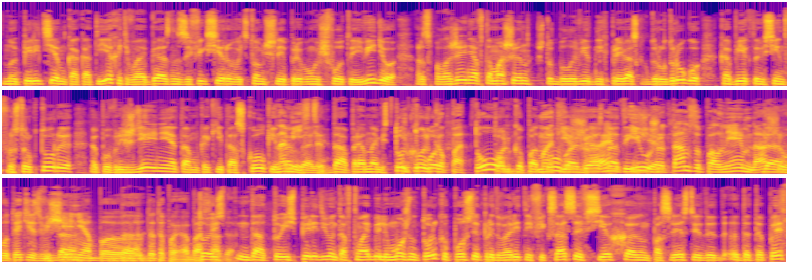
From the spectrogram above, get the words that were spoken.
но перед тем, как отъехать, вы обязаны зафиксировать, в том числе и при помощи фото и видео, расположение автомашин, чтобы было видно их привязка друг к другу, к объектам всей инфраструктуры, э, повреждения, там какие-то осколки на и так месте. далее. Да, прямо на месте. Только, и только по, потом, только потом мы отъезжаем, и уже там заполняем наши да, вот эти извещения да, об да. ДТП, об то есть, Да, то есть передвинуть автомобиль можно только после предварительной фиксации всех э, последствий ДТП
